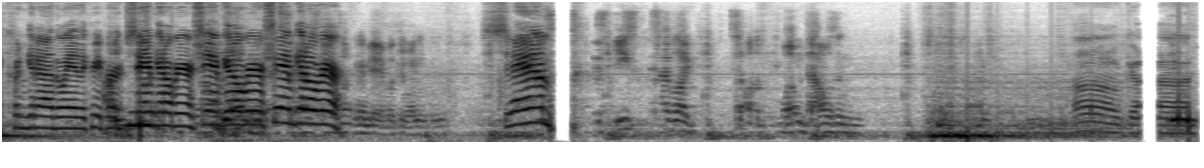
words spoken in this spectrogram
I couldn't get out of the way of the creeper. Sam, get over here! Sam, get over here! Sam, get over here! not gonna be able to do anything. Sam! These- have like uh, 1,000. Oh god.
